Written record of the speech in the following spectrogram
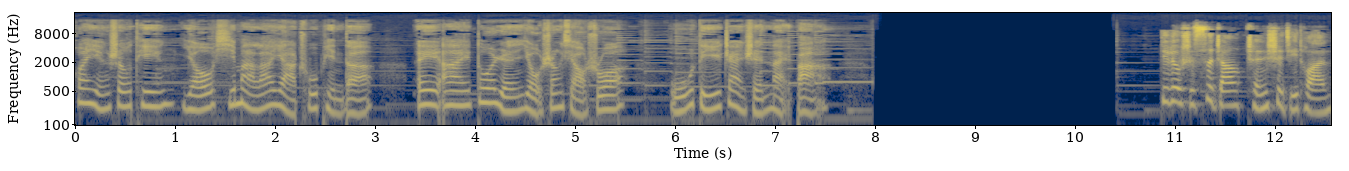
欢迎收听由喜马拉雅出品的 AI 多人有声小说《无敌战神奶爸》第六十四章：陈氏集团。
